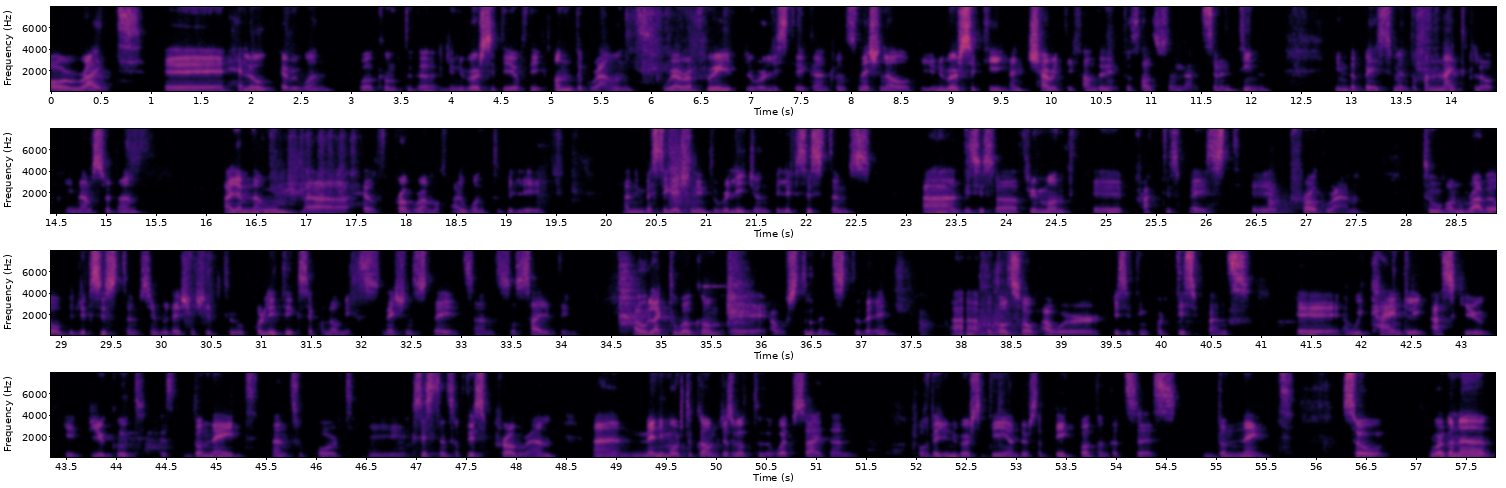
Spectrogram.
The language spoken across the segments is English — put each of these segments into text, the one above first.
All right. Uh, hello, everyone. Welcome to the University of the Underground. We are a free, pluralistic, and transnational university and charity founded in 2017 in the basement of a nightclub in Amsterdam. I am Naum, the health program of I Want to Believe, an investigation into religion, belief systems. And this is a three month uh, practice based uh, program to unravel belief systems in relationship to politics, economics, nation states, and society. I would like to welcome uh, our students today, uh, but also our visiting participants. Uh, and we kindly ask you if you could donate and support the existence of this program and many more to come. Just go to the website and of the university and there's a big button that says donate. So we're gonna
